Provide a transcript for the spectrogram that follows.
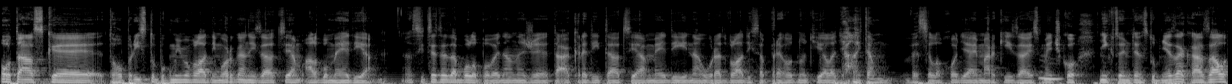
otázke toho prístupu k mimovládnym organizáciám alebo médiám. Sice teda bolo povedané, že tá akreditácia médií na úrad vlády sa prehodnotí, ale ďalej tam veselo chodia aj Markíza, aj Smečko, nikto im ten vstup nezakázal.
